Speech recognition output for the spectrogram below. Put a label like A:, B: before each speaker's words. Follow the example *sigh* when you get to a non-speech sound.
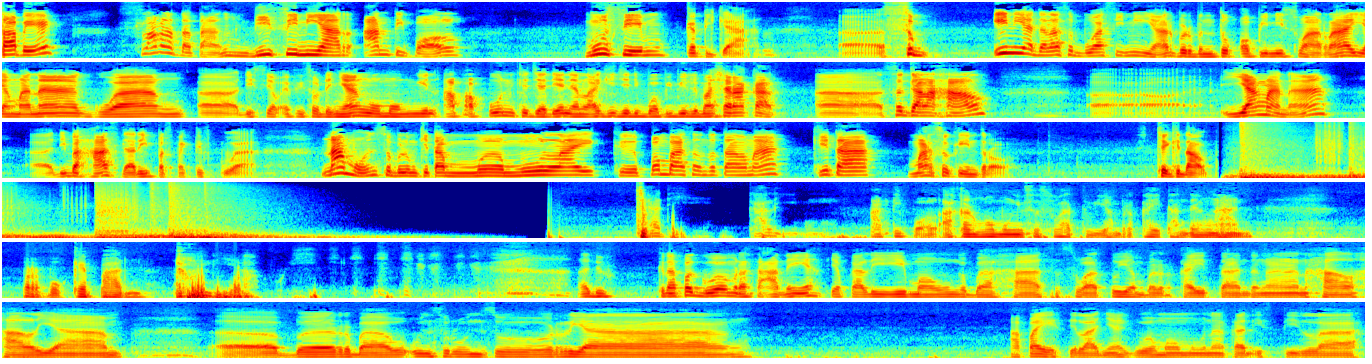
A: Tabe, selamat datang di Siniar Antipol musim ketiga. Uh, ini adalah sebuah siniar berbentuk opini suara yang mana gua uh, di setiap episodenya ngomongin apa pun kejadian yang lagi jadi buah bibir masyarakat. Uh, segala hal uh, yang mana uh, dibahas dari perspektif gua. Namun sebelum kita memulai ke pembahasan utama, kita masuk ke intro. Check it out. Jadi, kali ini Antipol akan ngomongin sesuatu yang berkaitan dengan perbokepan dunia. *laughs* Aduh, kenapa gue merasa aneh ya setiap kali mau ngebahas sesuatu yang berkaitan dengan hal-hal yang uh, berbau unsur-unsur yang apa ya istilahnya gue mau menggunakan istilah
